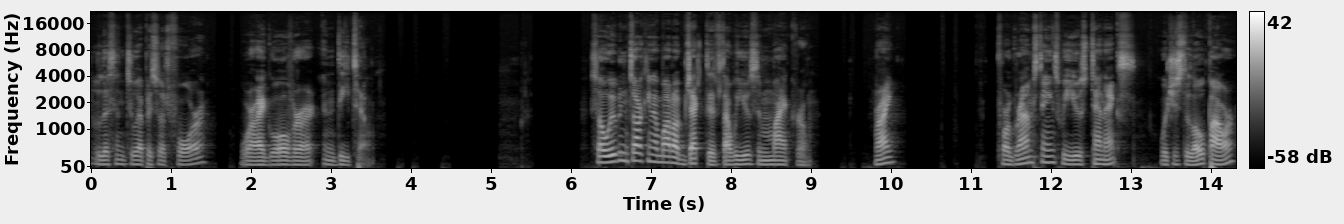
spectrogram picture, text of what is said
listen to episode four where I go over in detail. So we've been talking about objectives that we use in micro, right? For gram stains, we use 10x, which is the low power.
